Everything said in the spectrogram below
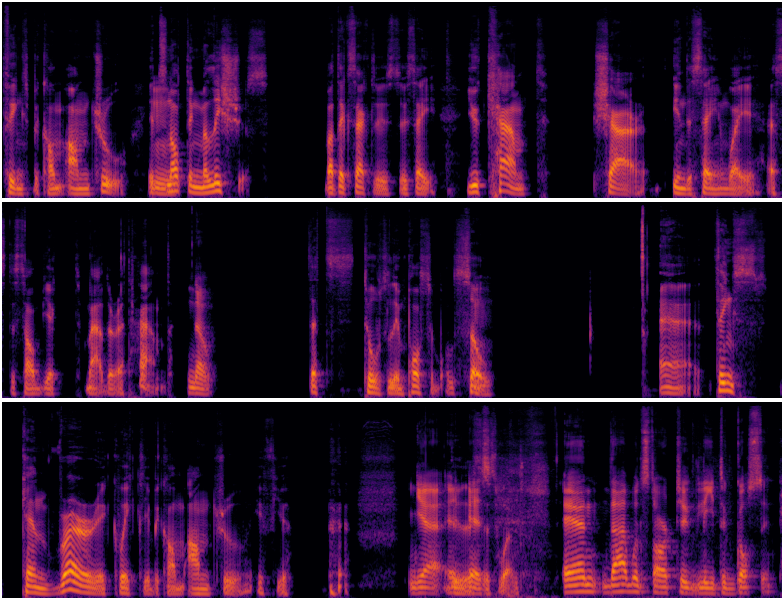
things become untrue. It's Mm. nothing malicious, but exactly as they say, you can't share in the same way as the subject matter at hand. no. That's totally impossible. So Mm. uh, things can very quickly become untrue if you Yeah, do it this is. as well. And that would start to lead to gossip.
